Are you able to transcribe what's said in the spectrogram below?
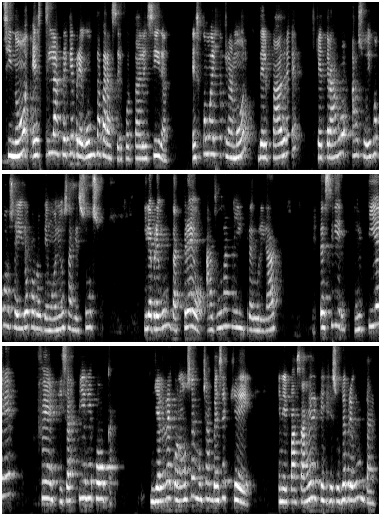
sino es la fe que pregunta para ser fortalecida. Es como el clamor del Padre que trajo a su hijo poseído por los demonios a Jesús y le pregunta, creo, ayuda mi incredulidad. Es decir, él tiene fe, quizás tiene poca, y él reconoce muchas veces que en el pasaje de que Jesús le pregunta,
